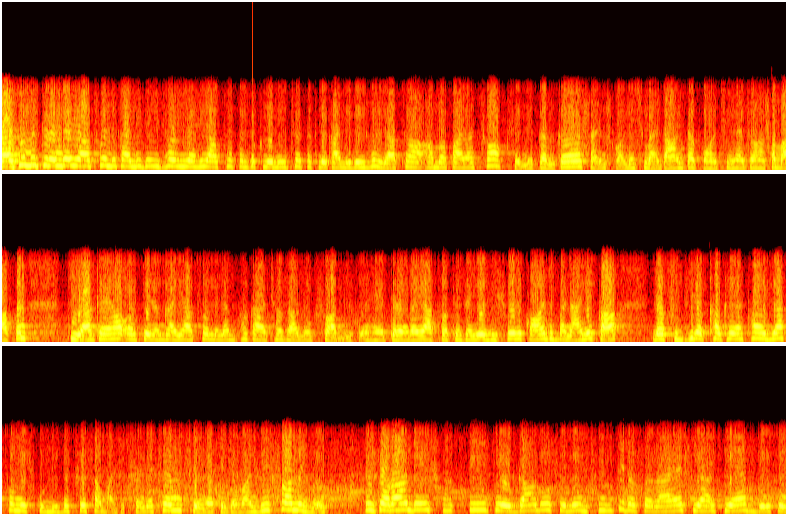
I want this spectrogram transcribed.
राज्य में तिरंगा यात्रा निकाली गई है यह यात्रा पंद्रह किलोमीटर तक निकाली गई है। यात्रा अमापारा चौक से निकलकर साइंस कॉलेज मैदान तक पहुँची है, जहाँ समापन किया गया और तिरंगा यात्रा में लगभग आठ हज़ार लोग शामिल हुए हैं। तिरंगा यात्रा के ज़रिए विश्व रिकॉर्ड बनाने का लक्ष्य भी रखा गया था और यात्रा में स्कूली बच्चे, सामाजिक संगठन, सेना के जवान भी शामिल हुए। इस दौरान देशभक्ति के गानों से लोग झूमते नज़र आए। सीआरपीएफ दो सौ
